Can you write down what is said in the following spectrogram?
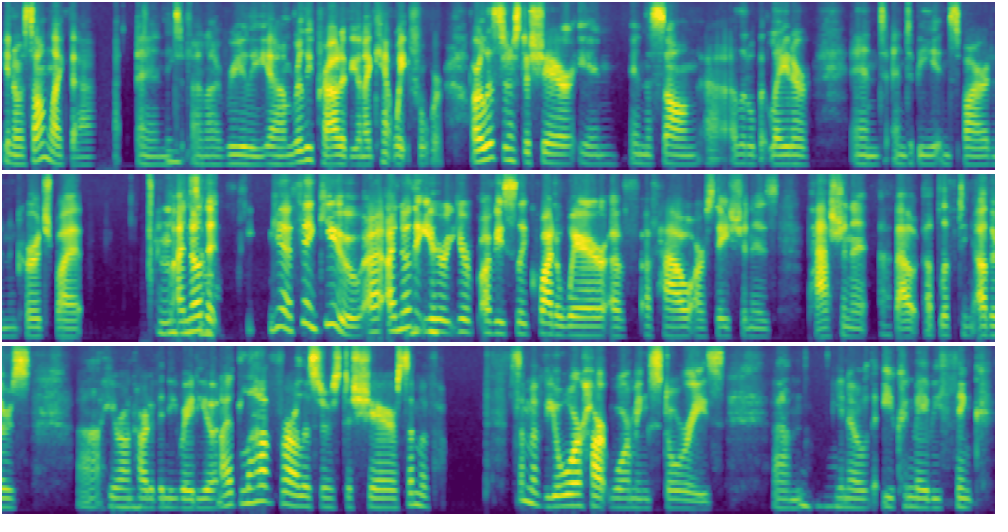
you know a song like that and and i really I'm really proud of you and i can't wait for our listeners to share in in the song uh, a little bit later and and to be inspired and encouraged by it and thank i know so that much. Yeah thank you I, I know that you're you're obviously quite aware of of how our station is passionate about uplifting others uh, here on heart of indie radio and i'd love for our listeners to share some of some of your heartwarming stories um, mm-hmm. you know that you can maybe think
